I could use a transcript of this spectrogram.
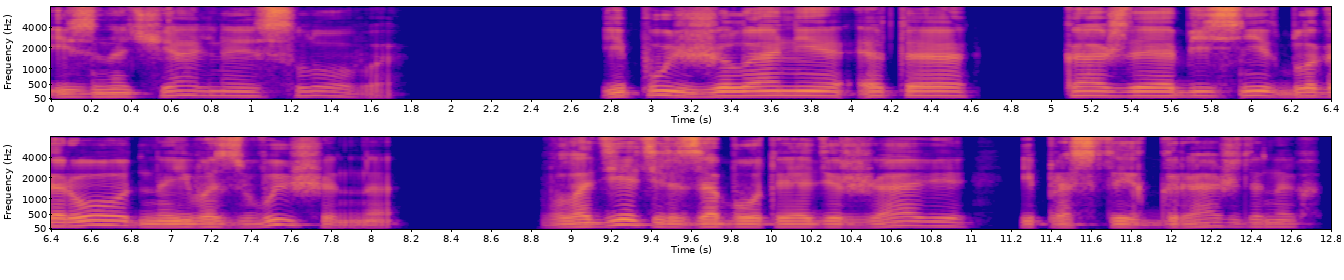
изначальное слово. И пусть желание это каждый объяснит благородно и возвышенно, владетель заботой о державе и простых гражданах,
